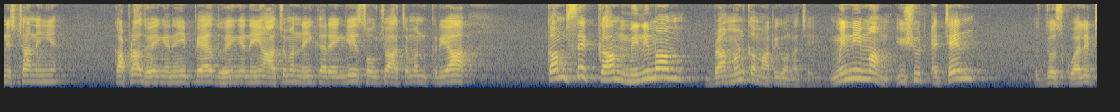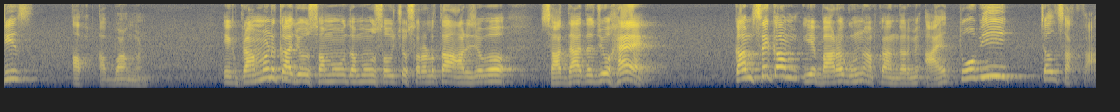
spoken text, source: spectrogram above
निष्ठा नहीं है। कपड़ा धोएँगे नहीं, पैर धोएँगे नहीं, आचमन नहीं करेंगे, शौच आचमन क्रिया कम से कम मिनिमम ब्राह्मण का मापिक होना चाहिए। Minimum you should attain those qualities of a Brahmin. एक ब्राह्मण का जो समो दमो शौच, सरलता, आर्जव साध्याद जो है, कम से कम ये बारह गुण आपका अंदर में आए तो भी चल सकता।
